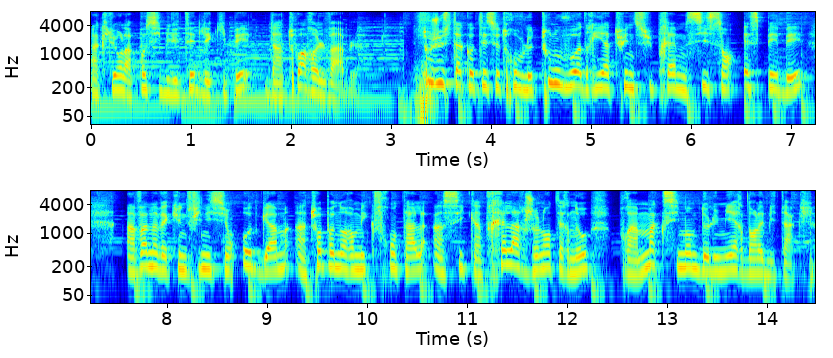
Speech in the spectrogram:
incluant la possibilité de l'équiper d'un toit relevable. Tout juste à côté se trouve le tout nouveau Adria Twin Supreme 600 SPB, un van avec une finition haut de gamme, un toit panoramique frontal ainsi qu'un très large lanterneau pour un maximum de lumière dans l'habitacle.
